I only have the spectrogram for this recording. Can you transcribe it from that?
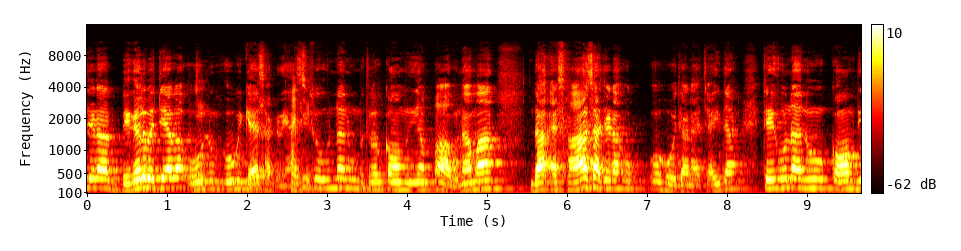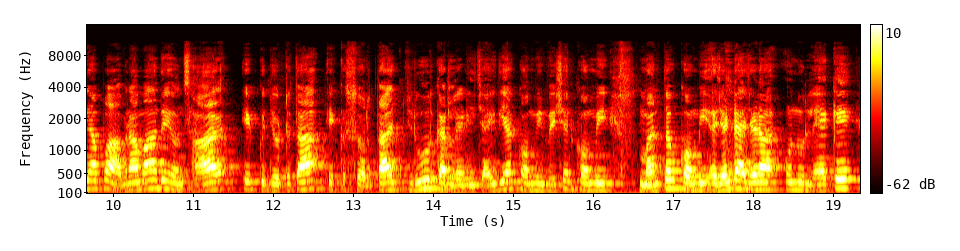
ਜਿਹੜਾ ਬਿਗਲ ਵੱਜਿਆ ਵਾ ਉਹਨੂੰ ਉਹ ਵੀ ਕਹਿ ਸਕਦੇ ਆ। ਅਸੀਂ ਸੋ ਉਹਨਾਂ ਨੂੰ ਮਤਲਬ ਕੌਮ ਦੀਆਂ ਭਾਵਨਾਵਾਂ ਦਾ ਅਹਿਸਾਸ ਆ ਜਿਹੜਾ ਉਹ ਉਹ ਹੋ ਜਾਣਾ ਚਾਹੀਦਾ ਤੇ ਉਹਨਾਂ ਨੂੰ ਕੌਮ ਦੀਆਂ ਭਾਵਨਾਵਾਂ ਦੇ ਅਨੁਸਾਰ ਇੱਕ ਜੁਟਤਾ ਇੱਕ ਸੁਰਤਾ ਜ਼ਰੂਰ ਕਰ ਲੈਣੀ ਚਾਹੀਦੀ ਆ। ਕੌਮੀ ਮਿਸ਼ਨ ਕੌਮੀ ਮੰਤਵ ਕੌਮੀ ਏਜੰਡਾ ਜਿਹੜਾ ਉਹਨੂੰ ਲੈ ਕੇ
